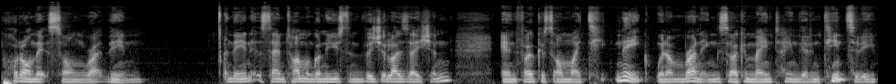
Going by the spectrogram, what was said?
put on that song right then. And then at the same time, I'm going to use some visualization and focus on my technique when I'm running so I can maintain that intensity.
